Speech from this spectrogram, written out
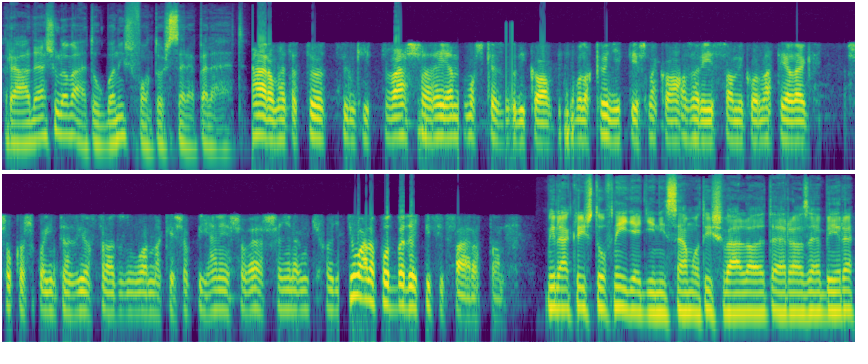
ráadásul a váltókban is fontos szerepe lehet. Három hetet töltünk itt vásárhelyen, most kezdődik a, a könnyítésnek az a része, amikor már tényleg sokkal-sokkal intenzív feladatok vannak, és a pihenés a versenyre, úgyhogy jó állapotban, de egy picit fáradtan. Milák Kristóf négy egyéni számot is vállalt erre az ebére.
